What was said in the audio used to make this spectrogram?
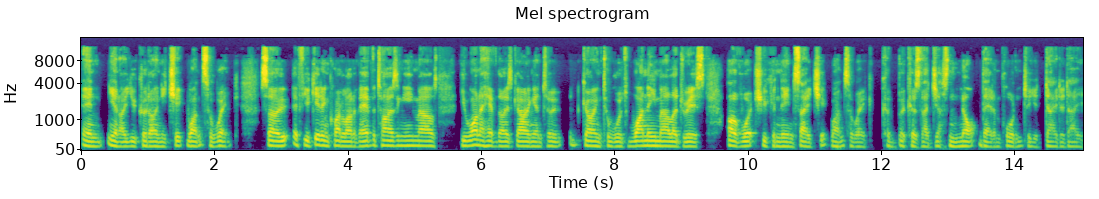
and you know you could only check once a week so if you're getting quite a lot of advertising emails you want to have those going into going towards one email address of which you can then say check once a week because they're just not that important to your day-to-day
